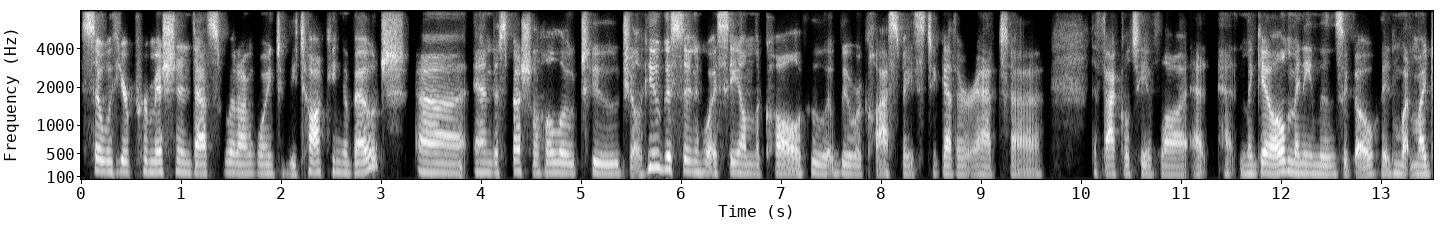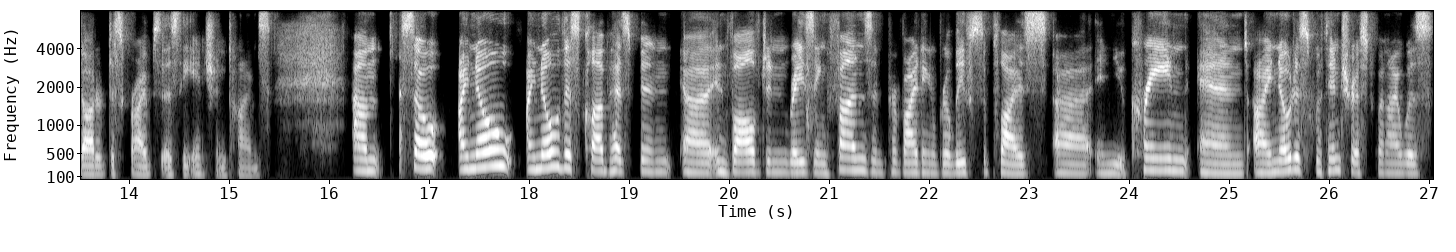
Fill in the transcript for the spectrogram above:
So with your permission, that's what I'm going to be talking about. Uh, and a special hello to Jill Hugeson, who I see on the call, who we were classmates together at uh, the Faculty of Law at, at McGill many moons ago in what my daughter describes as the ancient times. Um, so I know I know this club has been uh, involved in raising funds and providing relief supplies uh, in Ukraine, and I noticed with interest when I was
